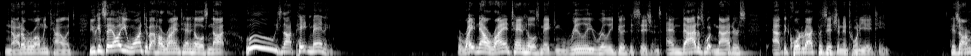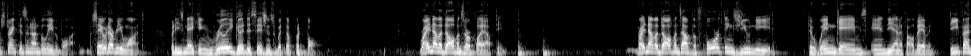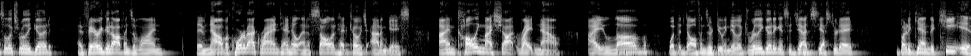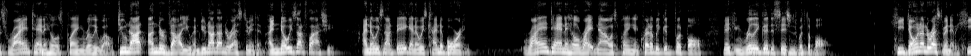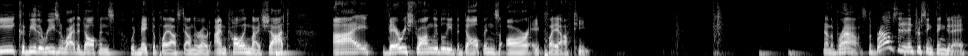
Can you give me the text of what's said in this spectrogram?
not overwhelming talent. You can say all you want about how Ryan Tannehill is not, ooh, he's not Peyton Manning. But right now, Ryan Tannehill is making really, really good decisions. And that is what matters at the quarterback position in 2018. His arm strength isn't unbelievable. Say whatever you want. But he's making really good decisions with the football. Right now, the Dolphins are a playoff team. Right now, the Dolphins have the four things you need to win games in the NFL. They have a defense that looks really good, a very good offensive line. They have now have a quarterback, Ryan Tannehill, and a solid head coach, Adam Gase. I'm calling my shot right now. I love what the Dolphins are doing. They looked really good against the Jets yesterday. But again, the key is Ryan Tannehill is playing really well. Do not undervalue him. Do not underestimate him. I know he's not flashy. I know he's not big. I know he's kind of boring. Ryan Tannehill right now is playing incredibly good football, making really good decisions with the ball. He don't underestimate him. He could be the reason why the Dolphins would make the playoffs down the road. I'm calling my shot. I very strongly believe the Dolphins are a playoff team. Now the Browns. The Browns did an interesting thing today.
